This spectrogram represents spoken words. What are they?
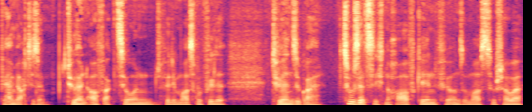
Wir haben ja auch diese Türen auf Aktion für die Maus, wo viele Türen sogar zusätzlich noch aufgehen für unsere Mauszuschauer.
